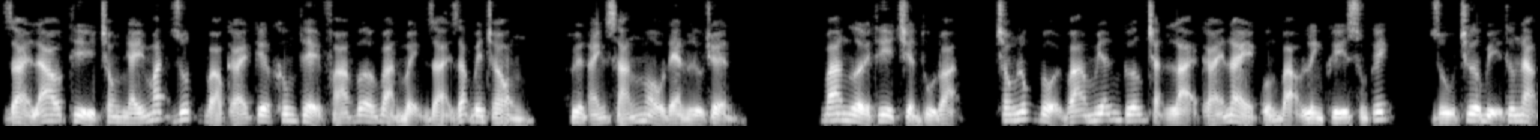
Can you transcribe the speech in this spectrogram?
Giải lao thì trong nháy mắt rút vào cái kia không thể phá vỡ bản mệnh giải giáp bên trong, huyền ánh sáng màu đen lưu chuyển. Ba người thi triển thủ đoạn, trong lúc đội vã miễn cưỡng chặn lại cái này cuồng bạo linh khí xung kích, dù chưa bị thương nặng,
